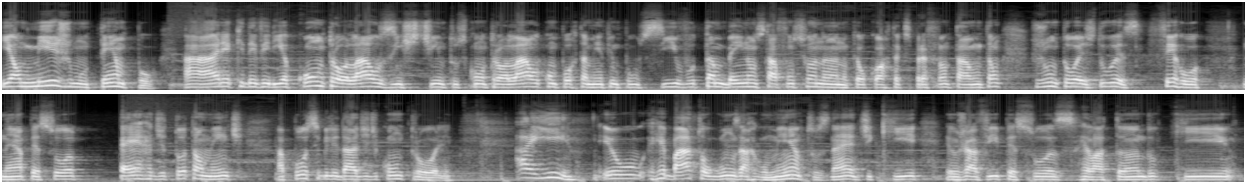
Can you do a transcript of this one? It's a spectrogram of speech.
e ao mesmo tempo a área que deveria controlar os instintos, controlar o comportamento impulsivo também não está funcionando, que é o córtex pré-frontal. Então, juntou as duas, ferrou, né? A pessoa perde totalmente a possibilidade de controle. Aí eu rebato alguns argumentos, né, de que eu já vi pessoas relatando que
